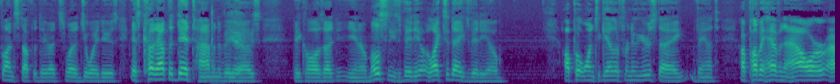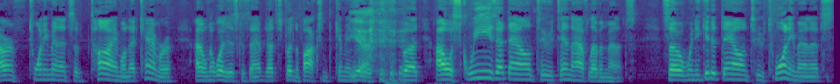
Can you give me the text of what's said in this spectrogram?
fun stuff to do. That's what I enjoy do is is cut out the dead time in the Yeah. videos. because I, you know, most of these video, like today's video, I'll put one together for New Year's Day event. I'll probably have an hour, hour and twenty minutes of time on that camera. I don't know what it is because I, I just put in a box and come in Yeah. here. but I will squeeze that down to 10 and a half, 11 minutes. So when you get it down to 20 minutes,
